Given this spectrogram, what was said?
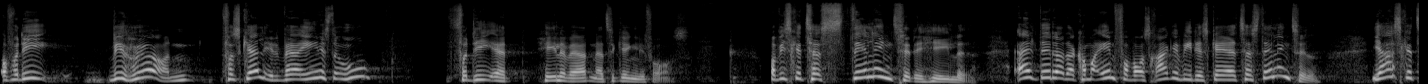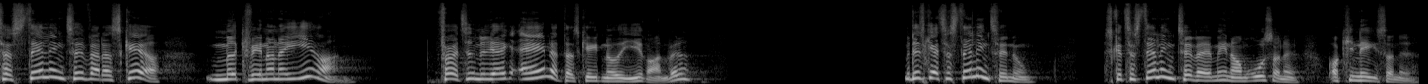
Og fordi vi hører forskelligt hver eneste uge, fordi at hele verden er tilgængelig for os. Og vi skal tage stilling til det hele. Alt det der, der kommer ind for vores rækkevidde, skal jeg tage stilling til. Jeg skal tage stilling til, hvad der sker med kvinderne i Iran. Før i tiden ville jeg ikke ane, at der skete noget i Iran, vel? Men det skal jeg tage stilling til nu. Skal tage stilling til, hvad jeg mener om russerne og kineserne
